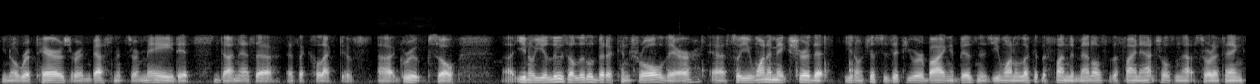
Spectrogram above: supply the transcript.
you know repairs or investments are made. It's done as a as a collective uh, group. So. Uh, you know, you lose a little bit of control there. Uh, so you want to make sure that, you know, just as if you were buying a business, you want to look at the fundamentals the financials and that sort of thing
